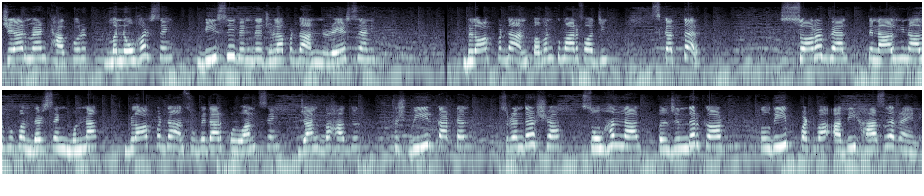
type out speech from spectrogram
chairman Thakur Manohar Singh BC wing ਦੇ ਜ਼ਿਲ੍ਹਾ ਪ੍ਰਧਾਨ ਨਰੇਸ਼ ਸੈਣੀ ਬਲਾਕ ਪ੍ਰਧਾਨ ਪਵਨ ਕੁਮਾਰ ਫੌਜੀ, ਸਕੱਤਰ ਸੌਰਵ ਵੈਲ ਤੇ ਨਾਲ ਹੀ ਨਾਲ ਭੁਪੰਦਰ ਸਿੰਘ ਮੁੰਨਾ, ਬਲਾਕ ਪ੍ਰਧਾਨ ਸੂਬੇਦਾਰ ਕੁਲਵੰਤ ਸਿੰਘ, ਜੰਗ ਬਹਾਦਰ, ਖੁਸ਼ਬੀਰ ਕਾਟਲ, ਸੁਰਿੰਦਰ ਸ਼ਾਹ, ਸੋਹਨ ਲਾਲ, ਬਲਜਿੰਦਰ ਕੌਰ, ਕੁਲਦੀਪ ਪਟਵਾ ਆਦਿ ਹਾਜ਼ਰ ਰਹੇ ਨੇ।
